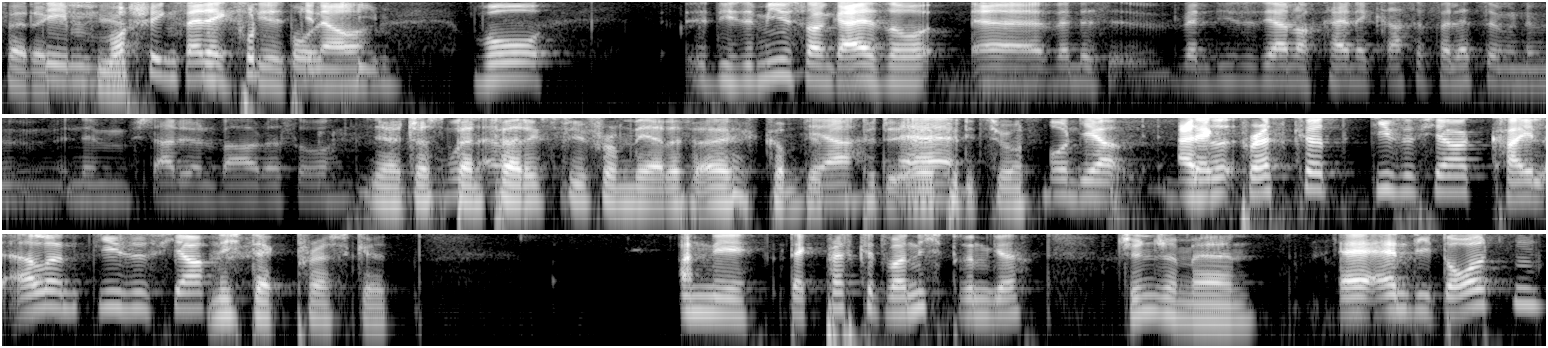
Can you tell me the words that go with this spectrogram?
Dem Washington FedEx Field, Football genau. Team. wo diese Memes waren geil, so, äh, wenn, das, wenn dieses Jahr noch keine krasse Verletzung in dem, in dem Stadion war oder so. Ja, Das Just Ben FedEx Field from the NFL kommt jetzt Ja, die Peti äh, äh, Petition. Und Ja, also, Dak Prescott dieses Jahr, Kyle Allen dieses Jahr. Nicht Dak Prescott. Ah nee, Dak Prescott war nicht drin, gell? Ginger Man. Äh, Andy Dalton,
